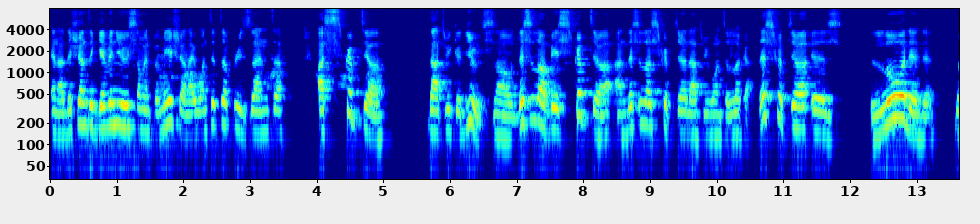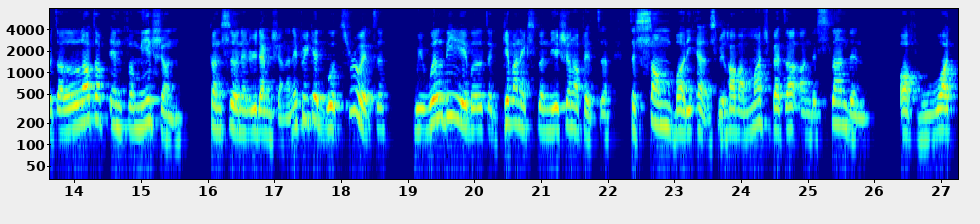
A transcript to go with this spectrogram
in addition to giving you some information, I wanted to present a scripture that we could use. Now, this is our base scripture, and this is a scripture that we want to look at. This scripture is loaded with a lot of information concerning redemption. And if we could go through it, we will be able to give an explanation of it to somebody else. We'll have a much better understanding of what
